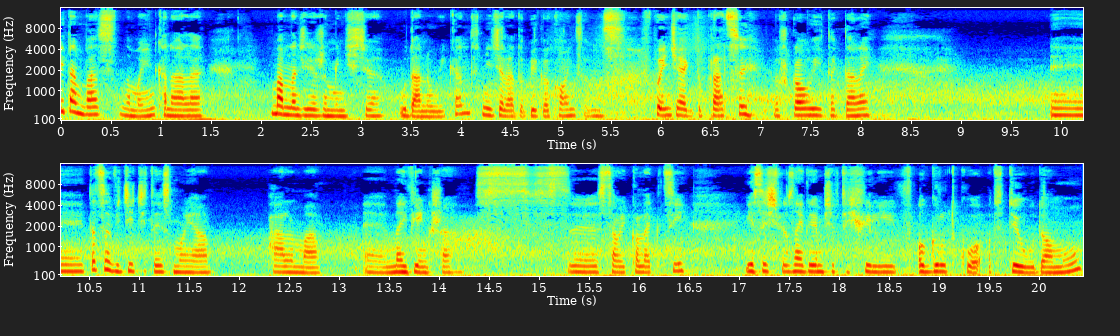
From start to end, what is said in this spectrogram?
Witam Was na moim kanale. Mam nadzieję, że mieliście udany weekend. Niedziela dobiega końca, więc w poniedziałek do pracy, do szkoły i tak dalej. Yy, To, co widzicie, to jest moja palma yy, największa z, z całej kolekcji. Jesteśmy, znajdujemy się w tej chwili w ogródku od tyłu domu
